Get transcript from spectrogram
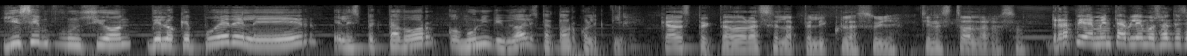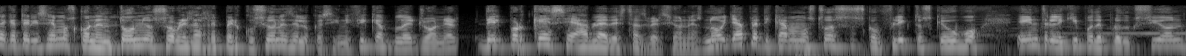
y es en función de lo que puede leer el espectador como un individual, el espectador colectivo. Cada espectador hace la película suya. Tienes toda la razón. Rápidamente hablemos antes de que aterricemos con Antonio sobre las repercusiones de lo que significa Blade Runner, del por qué se habla de estas versiones, ¿no? Ya platicábamos todos esos conflictos que hubo entre el equipo de producción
